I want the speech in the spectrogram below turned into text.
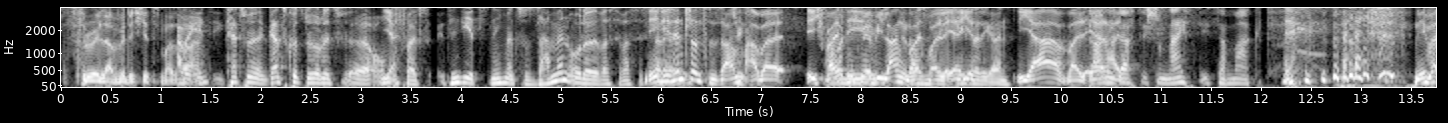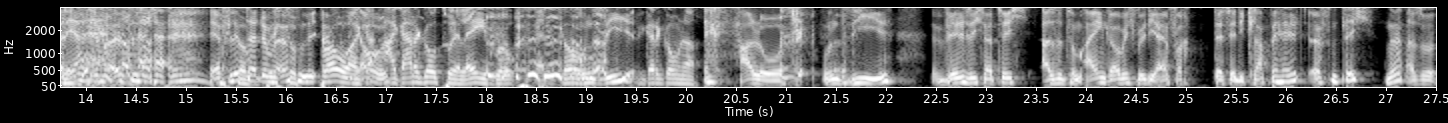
Psycho-Thriller, würde ich jetzt mal Aber sagen. äh, kannst du mir ganz kurz, bevor du jetzt äh, umschweifst, sind die jetzt nicht mehr zusammen oder was, was ist Nee, da die sind schon zusammen, aber ich weiß Aber nicht mehr, wie lange noch, weil er jetzt, ein. ja, weil er Dani halt, dachte sich schon, nice, dieser Markt. nee, weil er halt immer öffentlich, er flippt So, halt immer du, öffentlich, Bro, I, öffentlich got, aus. I gotta go to LA, bro. I gotta go. Und sie- I gotta go now. Hallo. Und sie will sich natürlich, also zum einen, glaube ich, will die einfach, dass er die Klappe hält, öffentlich, ne? Also,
